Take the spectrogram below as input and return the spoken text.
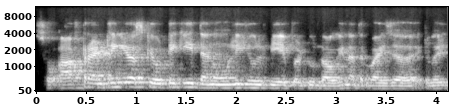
So after entering your security key, then only you will be able to log in. Otherwise, uh, it will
